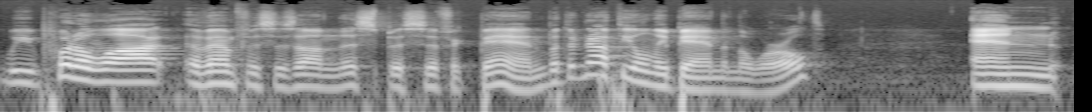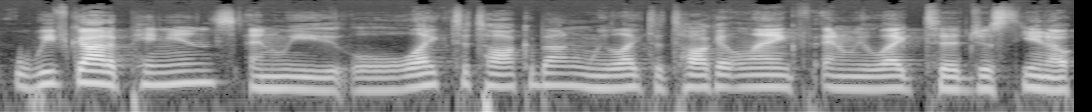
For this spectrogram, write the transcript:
We put a lot of emphasis on this specific band, but they're not the only band in the world. And we've got opinions and we like to talk about them we like to talk at length and we like to just you know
